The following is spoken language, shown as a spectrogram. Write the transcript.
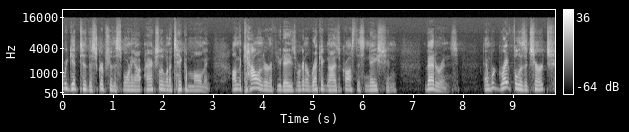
we get to the scripture this morning, I, actually want to take a moment. On the calendar in a few days, we're going to recognize across this nation veterans. And we're grateful as a church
